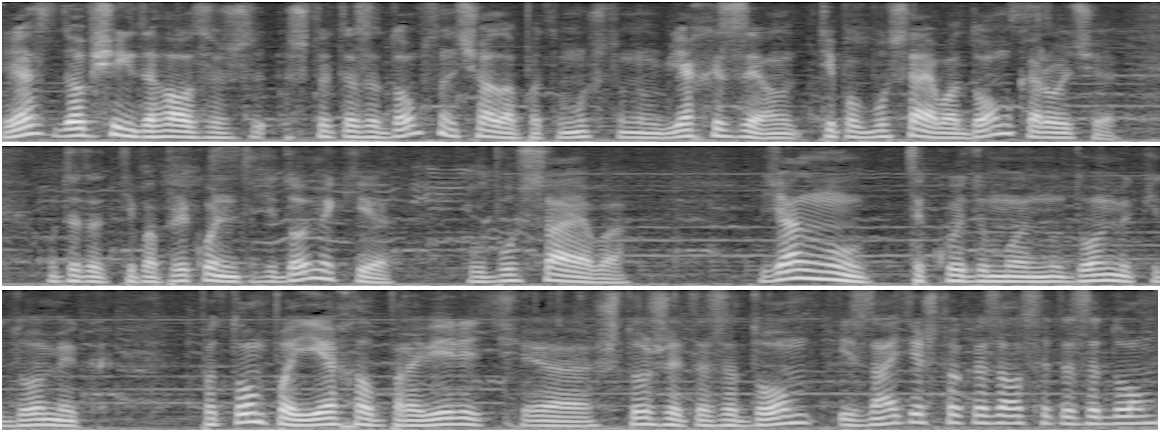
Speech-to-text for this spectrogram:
Я вообще не догадался, что это за дом сначала, потому что, ну, я хз, он, типа, Бусаева дом, короче. Вот этот, типа, прикольные эти домики в Бусаево. Я, ну, такой думаю, ну, домик и домик. Потом поехал проверить, э, что же это за дом. И знаете, что оказалось это за дом?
